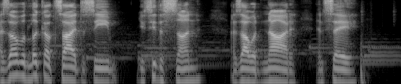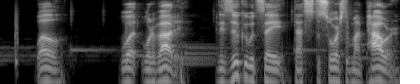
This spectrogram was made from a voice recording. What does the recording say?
As I would look outside to see, you see the sun? As I would nod and say, well, what what about it? And Izuku would say, that's the source of my power.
